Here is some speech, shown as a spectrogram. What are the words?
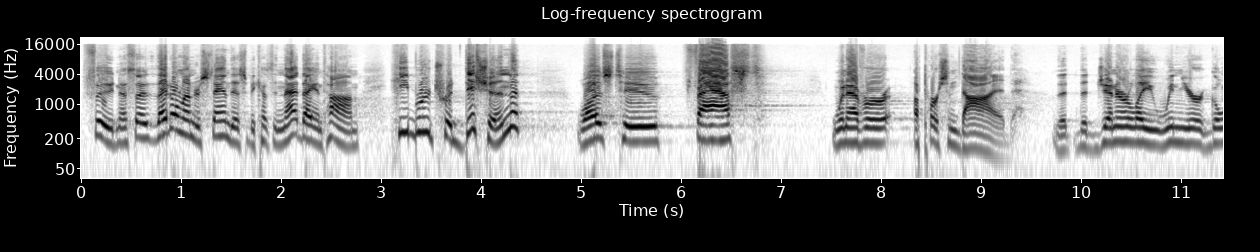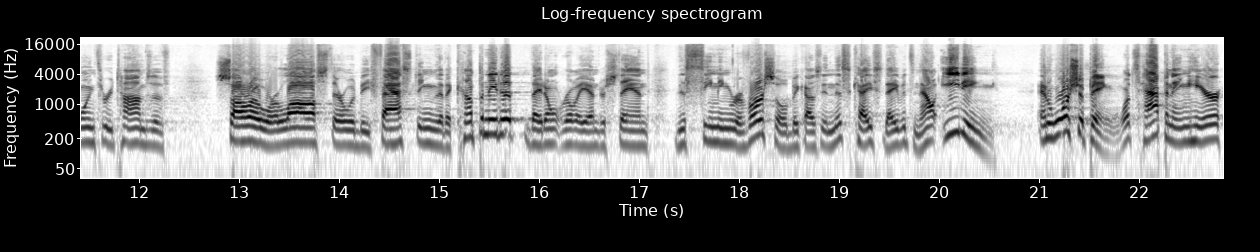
food. Now, so they don't understand this because in that day and time, Hebrew tradition was to fast whenever a person died. That, that generally, when you're going through times of sorrow or loss, there would be fasting that accompanied it. They don't really understand this seeming reversal because in this case, David's now eating and worshiping. What's happening here?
